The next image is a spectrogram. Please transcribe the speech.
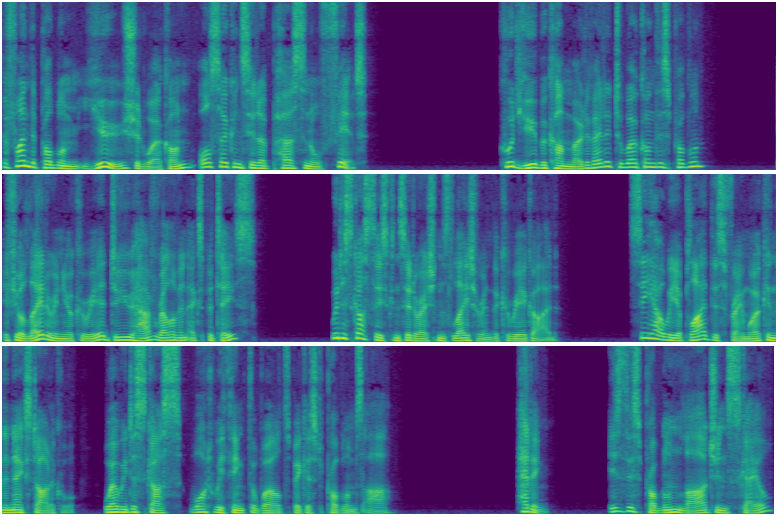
To find the problem you should work on, also consider personal fit. Could you become motivated to work on this problem? If you're later in your career, do you have relevant expertise? We discuss these considerations later in the career guide. See how we applied this framework in the next article, where we discuss what we think the world's biggest problems are. Heading Is this problem large in scale?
